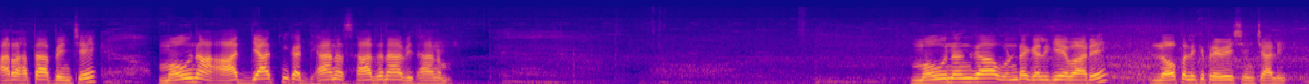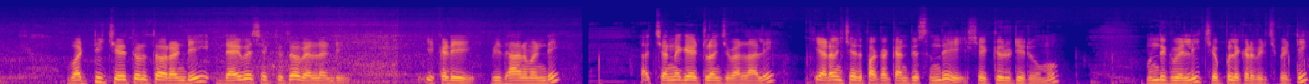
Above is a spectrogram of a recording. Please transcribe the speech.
అర్హత పెంచే మౌన ఆధ్యాత్మిక ధ్యాన సాధనా విధానం మౌనంగా ఉండగలిగేవారే లోపలికి ప్రవేశించాలి. వట్టి చేతులతో రండి దైవశక్తితో వెళ్ళండి. ఇక్కడి విధానం అండి. చిన్న గేట్లోంచి వెళ్ళాలి. ఎడమ చేతి పక్క కనిపిస్తుంది సెక్యూరిటీ రూము. ముందుకు వెళ్ళి చెప్పులు ఇక్కడ విడిచిపెట్టి.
